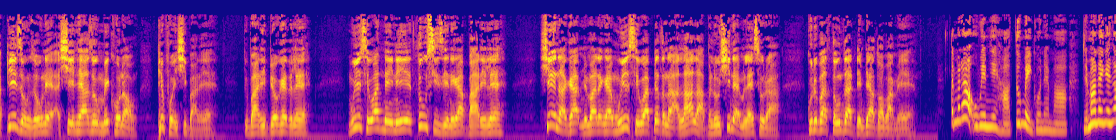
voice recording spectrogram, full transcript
အပြည့်စုံဆုံးနဲ့ အရှည်လျားဆုံး မိန့်ခွန်းတောင် ဖြစ်ဖွယ်ရှိပါတယ်။သူဘာတွေ ပြောခဲ့သလဲ၊မူးယစ်ဆေးဝါး နှိမ်နင်းရေး သူ့အစီအစဉ်တွေက ဘာတွေလဲ၊ရှေ့အနာဂတ် မြန်မာနိုင်ငံ မူးယစ်ဆေးဝါး ပြသနာ အလားအလာ ဘယ်လို ရှိနိုင်မလဲ ဆိုတာ ခုတစ်ပတ် သုံးသပ် တင်ပြသွားပါ့မယ်။ သမ္မတ ဦးဝင်းမြင့်ဟာ သူ့မိန့်ခွန်းထဲမှာ မြန်မာနိုင်ငံက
